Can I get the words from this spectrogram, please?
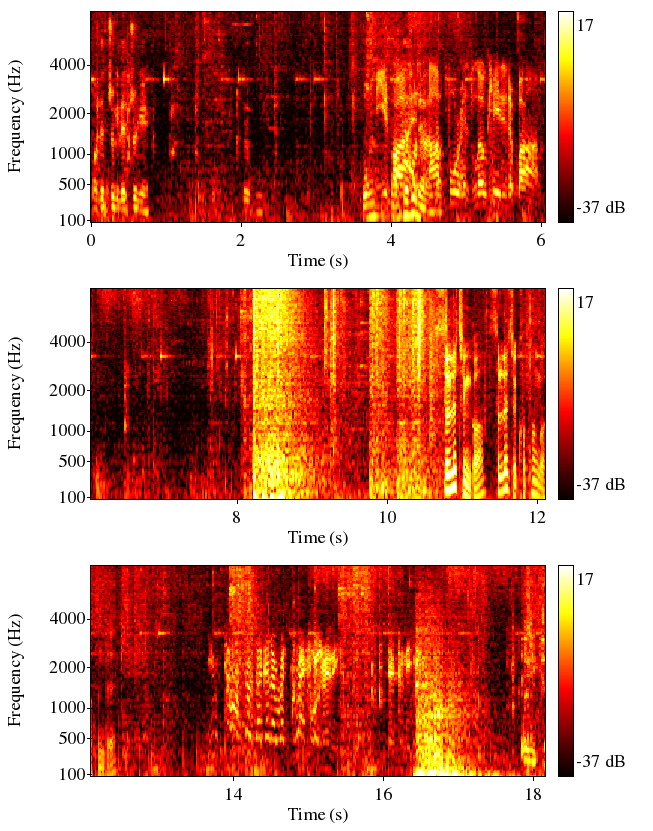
어내 쪽에 내 쪽에 여기 몸 Be 방패 advised, 소리 난다 Op 4 has located a bomb. 슬래지인가? 슬래지 컷한 거 같은데. 여기 퓨즈.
